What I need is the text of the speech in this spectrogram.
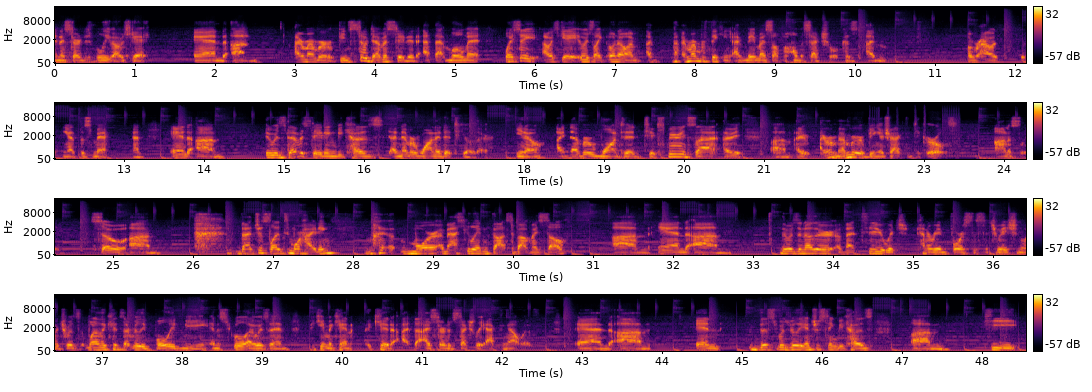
and I started to believe I was gay. And um, I remember being so devastated at that moment. When I say I was gay, it was like, oh no, I'm. I, I remember thinking I've made myself a homosexual because I'm aroused looking at this man, and um, it was devastating because I never wanted it to go there. You know, I never wanted to experience that. I, um, I, I remember being attracted to girls, honestly. So um, that just led to more hiding, more emasculating thoughts about myself. Um, and um, there was another event too, which kind of reinforced the situation, which was one of the kids that really bullied me in the school I was in became a, kid, a kid that I started sexually acting out with. And, um, and this was really interesting because um, he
